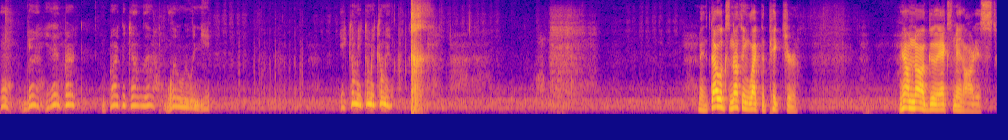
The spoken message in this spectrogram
Yeah, yeah, yeah, bird bird that comes? We'll ruin it. Hey, come here, come here, come here. Man, that looks nothing like the picture. Man, I'm not a good X-Men artist.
